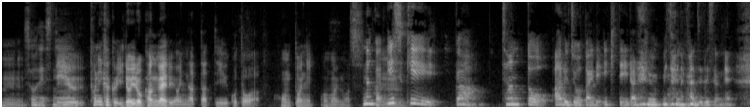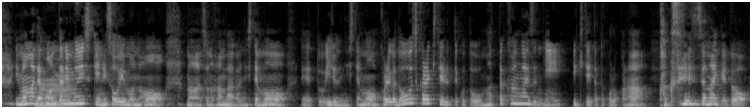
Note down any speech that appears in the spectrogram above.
うん、そうですね。っていうとにかくいろいろ考えるようになったっていうことは本当に思います。なんか意識がちゃんとある状態で生きていられるみたいな感じですよね。今まで本当に無意識にそういうものを、まあそのハンバーガーにしても、えっ、と衣類にしても、これが動物から来てるってことを全く考えずに生きていたところから、覚醒じゃないけど。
